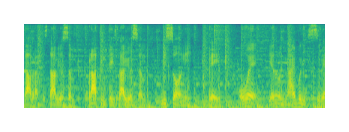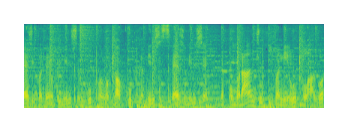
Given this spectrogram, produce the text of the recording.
da brate, stavio sam, pratim te i stavio sam Missoni Wave. Ovo je jedan od najboljih svežih parfema koji miriše bukvalno kao kupka. Miriše sveže, miriše na pomoranđu i vanilu, blago,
